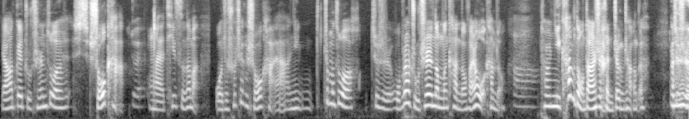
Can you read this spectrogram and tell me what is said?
然后给主持人做手卡，对，哎，提词的嘛，我就说这个手卡呀，你你这么做就是我不知道主持人能不能看懂，反正我看不懂。他说你看不懂当然是很正常的，就是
